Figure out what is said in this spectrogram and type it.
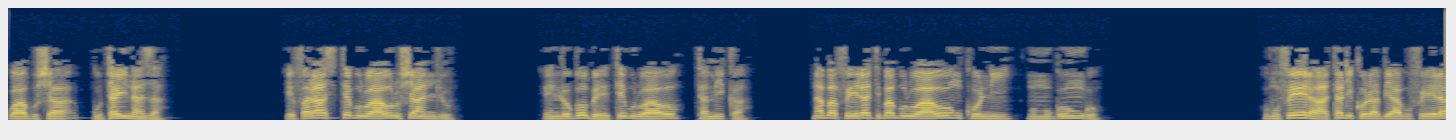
gwabusha gutainaza Efarasi teburwao rushanju endogobe teburwao tamika nabafera tibaburwao nkoni mu mugongo. Omufera atalikora bya bufera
